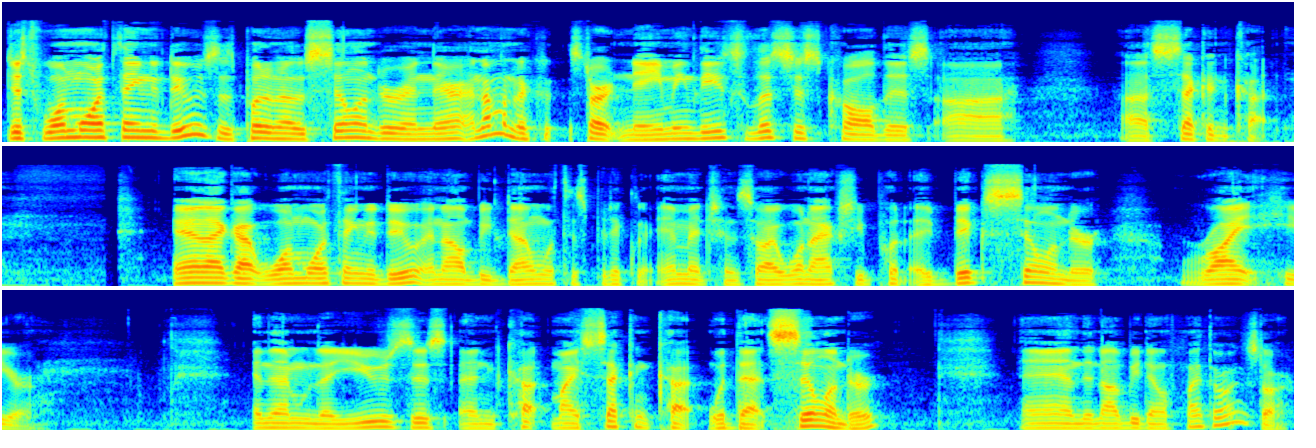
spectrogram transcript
Just one more thing to do is just put another cylinder in there, and I'm going to start naming these. So let's just call this uh, uh, second cut. And I got one more thing to do, and I'll be done with this particular image. And so I want to actually put a big cylinder right here. And then I'm going to use this and cut my second cut with that cylinder, and then I'll be done with my throwing star.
